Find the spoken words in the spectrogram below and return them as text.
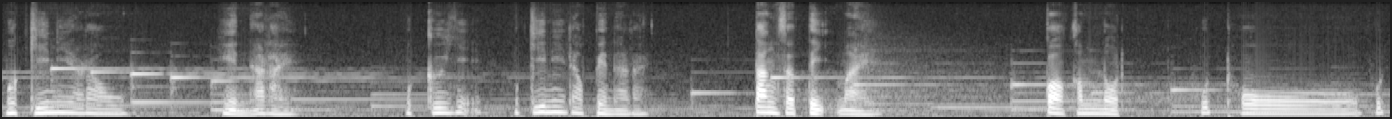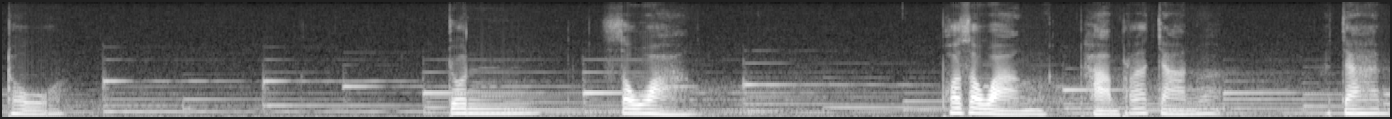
เมื่อกี้นี่เราเห็นอะไร เมื่อกี้เมื่อกี้นี่เราเป็นอะไร ตั้งสติใหม่ ก็กำหนดพุทโธพุทโธ จนสว่าง พอสว่างถามพระอาจารย์ว่า อาจารย์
